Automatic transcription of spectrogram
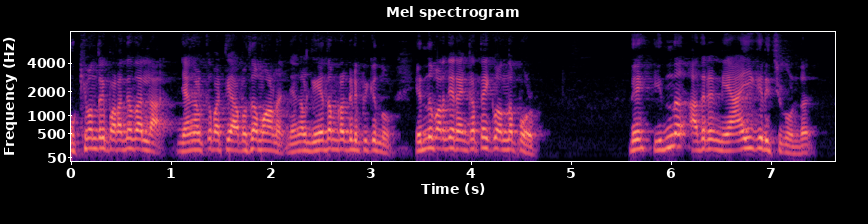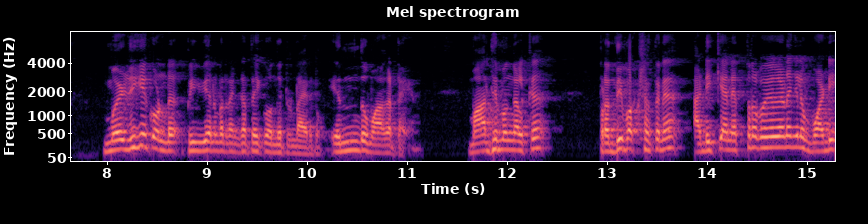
മുഖ്യമന്ത്രി പറഞ്ഞതല്ല ഞങ്ങൾക്ക് പറ്റിയ അബദ്ധമാണ് ഞങ്ങൾ ഖേദം പ്രകടിപ്പിക്കുന്നു എന്ന് പറഞ്ഞ് രംഗത്തേക്ക് വന്നപ്പോൾ ദേ ഇന്ന് അതിനെ ന്യായീകരിച്ചുകൊണ്ട് മെഴുകിക്കൊണ്ട് പി വി രംഗത്തേക്ക് വന്നിട്ടുണ്ടായിരുന്നു. എന്തുമാകട്ടെ. മാധ്യമങ്ങൾക്ക് പ്രതിപക്ഷത്തിന് അടിക്കാൻ എത്ര വേണമെങ്കിലും വടി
